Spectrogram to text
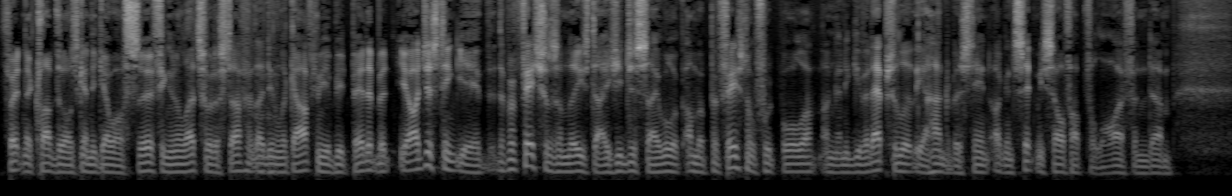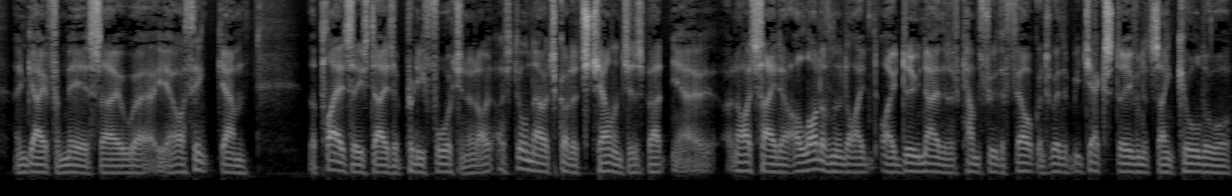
threatened the club that I was going to go off surfing and all that sort of stuff if they didn't look after me a bit better. But yeah, I just think yeah, the professionalism these days, you just say, well, look, I'm a professional footballer. I'm going to give it absolutely 100. percent I can set myself up for life and um, and go from there. So uh, yeah, I think. Um, the players these days are pretty fortunate. I, I, still know it's got its challenges, but you know, and I say to a lot of them that I, I do know that have come through the Falcons, whether it be Jack Steven at St Kilda or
